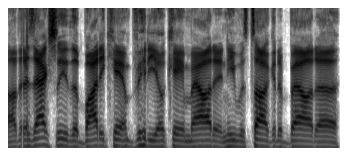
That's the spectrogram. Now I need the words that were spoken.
uh, there's actually the body cam video came out, and he was talking about uh,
